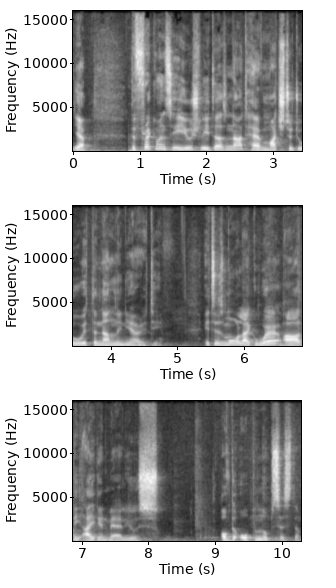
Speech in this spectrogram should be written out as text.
Yeah. The frequency usually does not have much to do with the nonlinearity. It is more like where are the eigenvalues of the open loop system.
